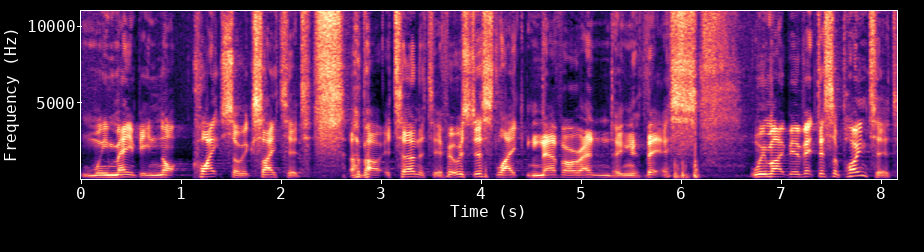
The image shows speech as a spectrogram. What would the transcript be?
we may be not quite so excited about eternity. If it was just like never ending this, we might be a bit disappointed.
